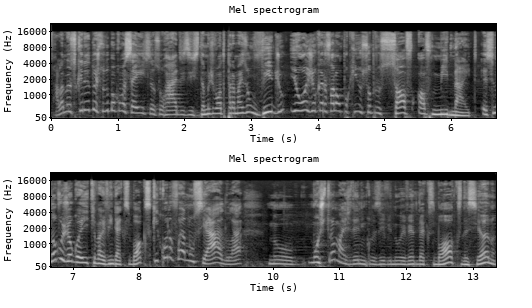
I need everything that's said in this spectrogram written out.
Fala meus queridos, tudo bom com vocês? Eu sou o Hades e estamos de volta para mais um vídeo E hoje eu quero falar um pouquinho sobre o South of Midnight Esse novo jogo aí que vai vir da Xbox Que quando foi anunciado lá no... Mostrou mais dele inclusive no evento da Xbox desse ano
